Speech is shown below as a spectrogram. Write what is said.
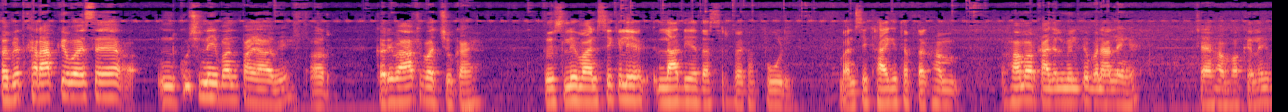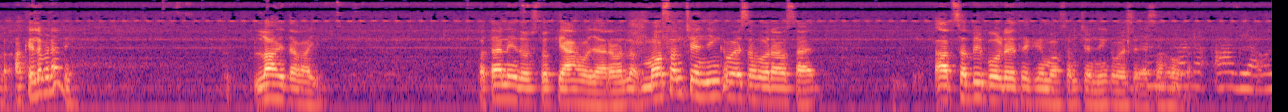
तबीयत खराब की वजह से कुछ नहीं बन पाया अभी और करीब आठ बज चुका है। तो इसलिए मानसी के लिए ला दिया दस रुपए का पूड़ी। मानसी खाएगी तब तक हम हम और काजल मिलकर बना लेंगे। चाहे हम अकेले ही अकेले बना दें? ला है दवाई। पता नहीं दोस्तों क्या हो जा रहा है। मतलब मौसम चेंजिंग की वजह से हो रहा है शायद। आप सब भी बोल रहे थे कि मौसम चेंजिंग की वजह से ऐसा हो रहा है। लागल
